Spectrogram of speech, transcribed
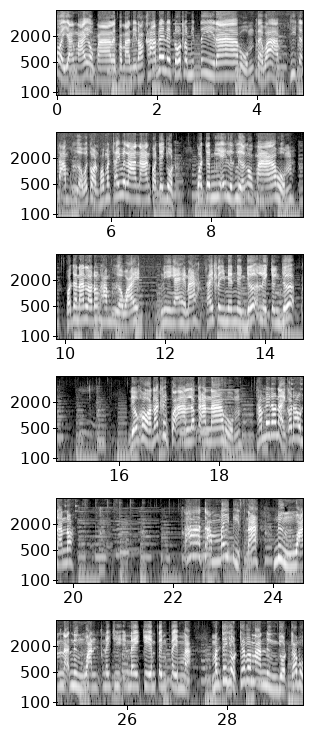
ปล่อยยางไม้ออกมาอะไรประมาณนี้เนาะครับได้ในโต๊ะสมิตตี้นะครับผมแต่ว่าที่จะทำเผื่อไว้ก่อนเพราะมันใช้เวลานานกว่าจะหยด กว่าจะมีไอ้เหลืองๆออกมาครับผม เพราะฉะนั้นเราต้องทำเผื่อไว้ นี่ไงเห็นไหมใช้ซีเมนต์อย่างเยอะเหล็กอย่างเยอะ เดี๋ยวขอสักสิบกว่าอันแล้วกันนะครับผมทำได้เท่าไหร่ก็เท่านั้นเนาะถ้าจำไม่ผิดนะหนึ่งวันอะหนึ่งวันในในเกมเต็มๆอะมันจะหยดแค่ประมาณหนึ่งหยดครับผ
